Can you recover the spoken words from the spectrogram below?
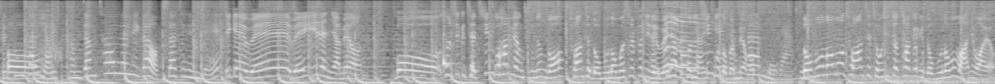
별풍선 어. 10 점점 처음 논리가 없어지는데. 이게 왜, 왜 이랬냐면 뭐 솔직히 제 친구 한 명 죽는 거 저한테 너무너무 슬픈 일이에요. 왜냐면 저는 친구도 10개 몇명 없고. 감사합니다. 너무너무 저한테 정신적 타격이 너무너무 많이 와요.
